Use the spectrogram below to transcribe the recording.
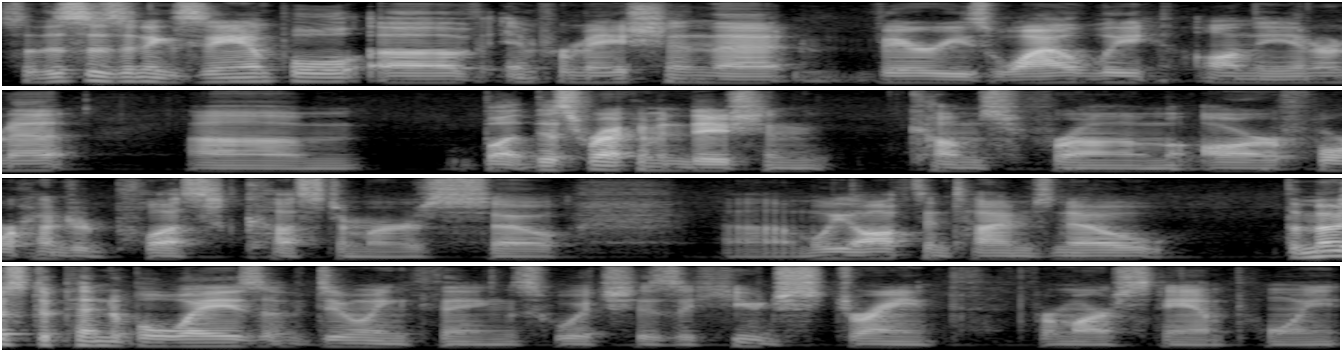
So this is an example of information that varies wildly on the internet, um, but this recommendation comes from our 400 plus customers. So um, we oftentimes know the most dependable ways of doing things, which is a huge strength from our standpoint.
